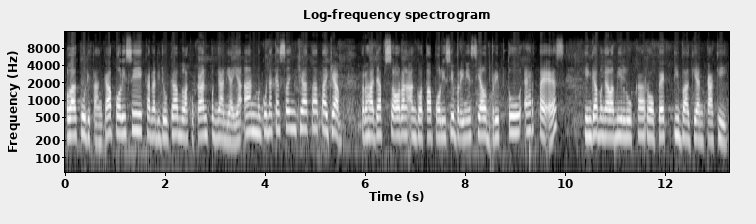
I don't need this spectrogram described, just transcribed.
Pelaku ditangkap polisi karena diduga melakukan penganiayaan menggunakan senjata tajam terhadap seorang anggota polisi berinisial Bribtu RTS hingga mengalami luka robek di bagian kaki.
